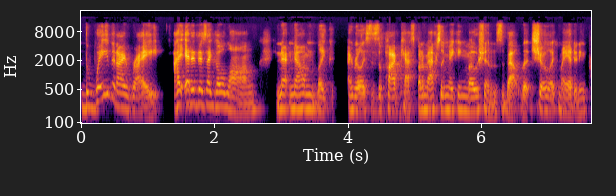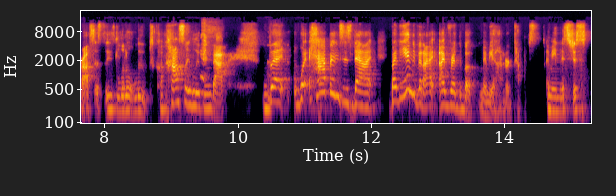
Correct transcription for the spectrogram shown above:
the way that I write, I edit as I go along. Now, now, I'm like, I realize this is a podcast, but I'm actually making motions about that show like my editing process, these little loops constantly looping back. But what happens is that by the end of it, I, I've read the book maybe a hundred times. I mean, it's just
